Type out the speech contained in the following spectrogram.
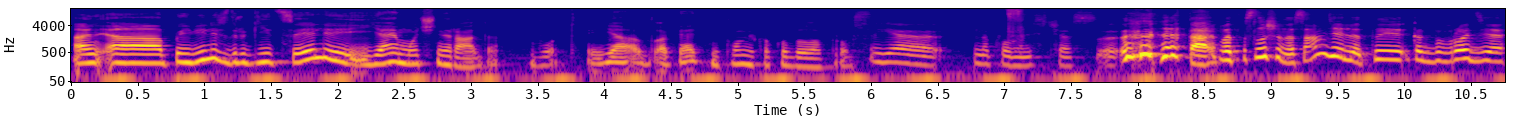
а, появились другие цели, и я им очень рада. Вот. Я опять не помню, какой был вопрос. Я напомню сейчас. Так. вот, слушай, на самом деле ты как бы вроде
